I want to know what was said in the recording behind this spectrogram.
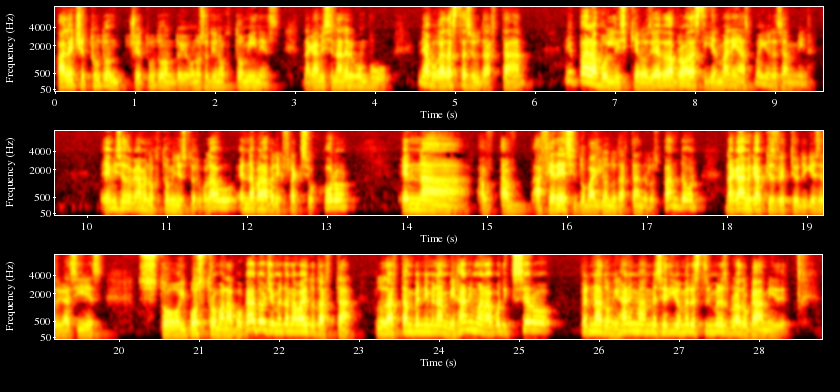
Πάλι και τούτον, και τούτον το γεγονός ότι είναι 8 μήνες να κάνεις έναν έργο που είναι αποκατάσταση του Ταρτάν είναι πάρα πολύ καιρός. Γιατί τα πράγματα στη Γερμανία, ας πούμε, γίνονται σαν μήνα. Εμείς εδώ κάναμε 8 μήνες του εργολάβου, ένα πάει να περιφράξει ο χώρος, ένα α- α- αφαιρέσει το παλιό του Ταρτάν τέλος πάντων, να κάνει κάποιες βελτιωτικές εργασίες στο υπόστρωμα από κάτω και μετά να βάλει το Ταρτάν. Το Ταρτάν παίρνει με ένα μηχάνημα, από ό,τι ξέρω, περνά το μηχάνημα μέσα σε δύο μέρες, τρεις μέρες μπορεί να το κάνει.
